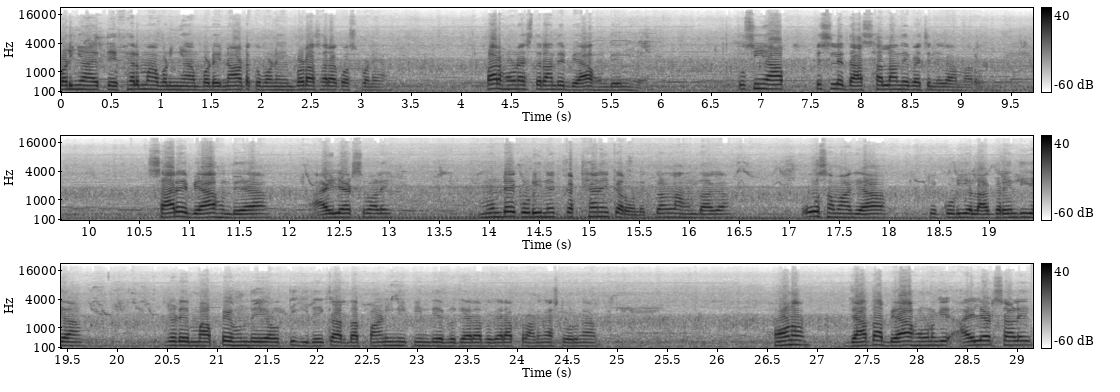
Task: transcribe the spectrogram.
ਬੜੀਆਂ ਇੱਥੇ ਫਿਲਮਾਂ ਬਣੀਆਂ, ਬੜੇ ਨਾਟਕ ਬਣੇ, ਬੜਾ ਸਾਰਾ ਕੁਝ ਬਣਿਆ। ਪਰ ਹੁਣ ਇਸ ਤਰ੍ਹਾਂ ਦੇ ਵਿਆਹ ਹੁੰਦੇ ਨਹੀਂ ਹੈ। ਤੁਸੀਂ ਆਪ ਪਿਛਲੇ 10 ਸਾਲਾਂ ਦੇ ਵਿੱਚ ਨਿਗਾਹ ਮਾਰੋ। ਸਾਰੇ ਵਿਆਹ ਹੁੰਦੇ ਆ ਆਈਲੈਟਸ ਵਾਲੇ। ਮੁੰਡੇ ਕੁੜੀ ਨੇ ਇਕੱਠਿਆਂ ਨਹੀਂ ਘਰੋਂ ਨਿਕਲਣਾ ਹੁੰਦਾਗਾ। ਉਹ ਸਮਾਂ ਗਿਆ ਕਿ ਕੁੜੀ ਅਲੱਗ ਰਹਿੰਦੀ ਆ। ਜਿਹੜੇ ਮਾਪੇ ਹੁੰਦੇ ਆ, ਉਹ ਧੀ ਦੇ ਘਰ ਦਾ ਪਾਣੀ ਨਹੀਂ ਪੀਂਦੇ, ਵਗੈਰਾ ਵਗੈਰਾ, ਪੁਰਾਣੀਆਂ ਸਟੋਰੀਆਂ। ਹੁਣ ਜਾਂ ਤਾਂ ਵਿਆਹ ਹੋਣਗੇ ਆਈਲੈਟਸ ਵਾਲੇ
